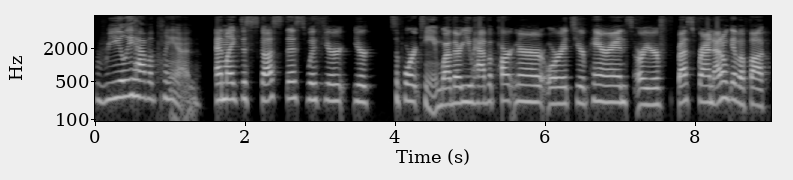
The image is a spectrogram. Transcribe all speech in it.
really have a plan and like discuss this with your your support team whether you have a partner or it's your parents or your best friend i don't give a fuck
